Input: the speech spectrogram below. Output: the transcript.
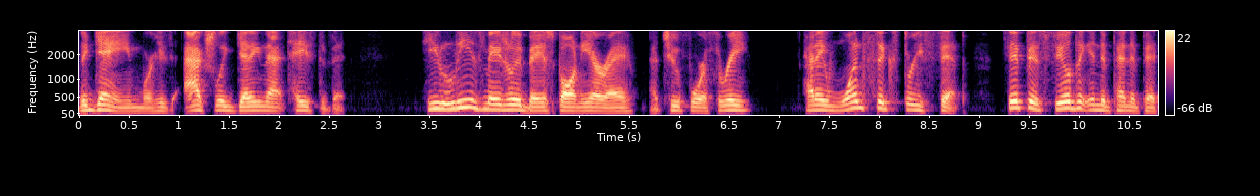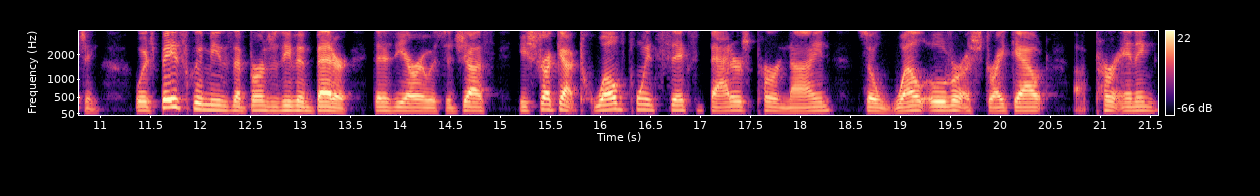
the game where he's actually getting that taste of it. He leads Major League Baseball in ERA at 243, had a 163 FIP. FIP is fielding independent pitching, which basically means that Burnes was even better than his ERA would suggest. He struck out 12.6 batters per nine, so well over a strikeout uh, per inning.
